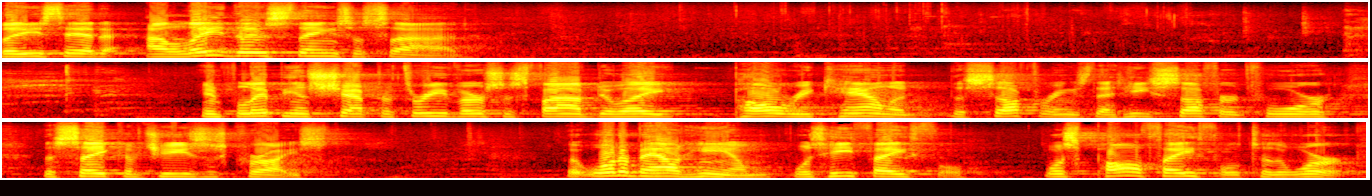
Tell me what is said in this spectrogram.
But he said, I laid those things aside. In Philippians chapter 3, verses 5 to 8, Paul recounted the sufferings that he suffered for the sake of Jesus Christ. But what about him? Was he faithful? Was Paul faithful to the work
